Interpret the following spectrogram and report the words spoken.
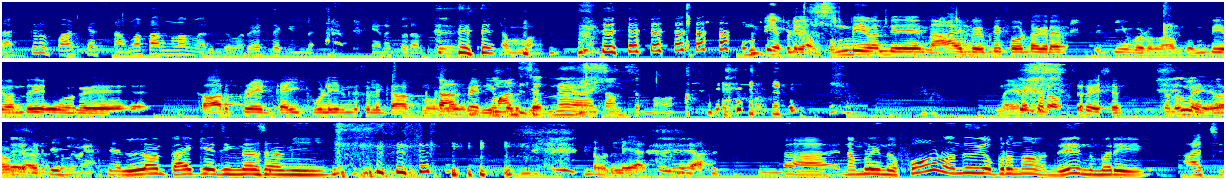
டக்குனு பாட்காஸ்ட் செம ஃபார்முலா மாறிச்சு. ஒரே செகண்ட்ல எனக்கு ஒரு அப்சர்வேஷன் ஆமா. கும்பி அப்படிதான். கும்பி வந்து நான் இப்ப எப்படி போட்டோகிராஃபி பிச்சிங் போடுறோம் கும்பி வந்து ஒரு கார்ப்பரேட் கை கூலின்னு சொல்லி காட்டணும். மான்ஸ்டர்னு காமிச்சிடணும். நான் எனக்கு ஒரு அப்சர்வேஷன் சொல்லுங்க. எல்லாம் பேக்கேஜிங் தான் சாமி. நம்மளுக்கு இந்த போன் வந்ததுக்கு அப்புறம் தான் வந்து இந்த மாதிரி ஆச்சு.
